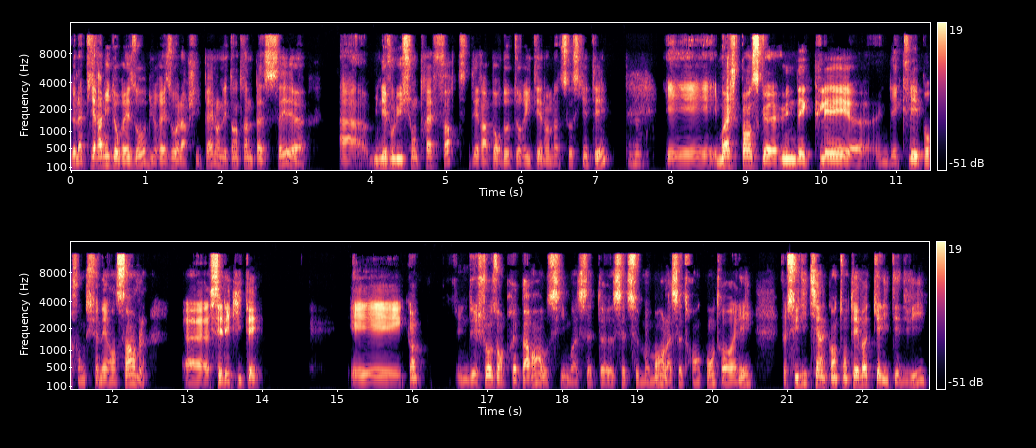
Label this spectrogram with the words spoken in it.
de la pyramide au réseau, du réseau à l'archipel. On est en train de passer euh, à une évolution très forte des rapports d'autorité dans notre société. Mhm. Et moi, je pense qu'une des clés, euh, une des clés pour fonctionner ensemble, c'est l'équité. Et quand une des choses en préparant aussi, moi, cette, cette, ce moment-là, cette rencontre, Aurélie, je me suis dit, tiens, quand on t'évoque qualité de vie,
